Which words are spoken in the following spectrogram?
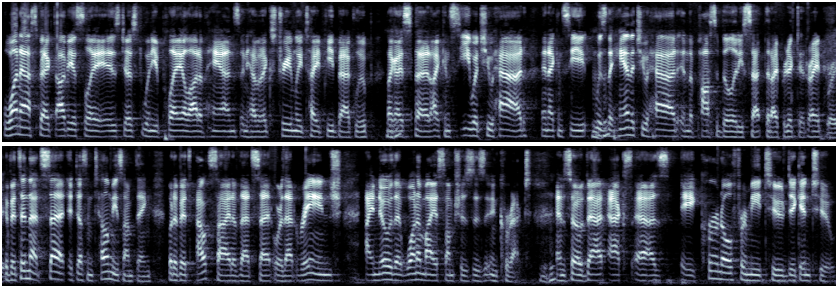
one aspect obviously is just when you play a lot of hands and you have an extremely tight feedback loop like mm-hmm. i said i can see what you had and i can see mm-hmm. was the hand that you had in the possibility set that i predicted right? right if it's in that set it doesn't tell me something but if it's outside of that set or that range i know that one of my assumptions is incorrect mm-hmm. and so that acts as a kernel for me to dig into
